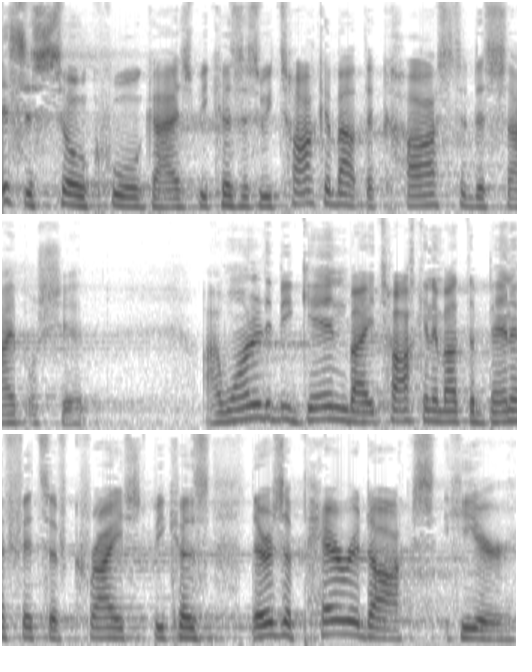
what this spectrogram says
this is so cool, guys, because as we talk about the cost of discipleship, I wanted to begin by talking about the benefits of Christ because there's a paradox here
